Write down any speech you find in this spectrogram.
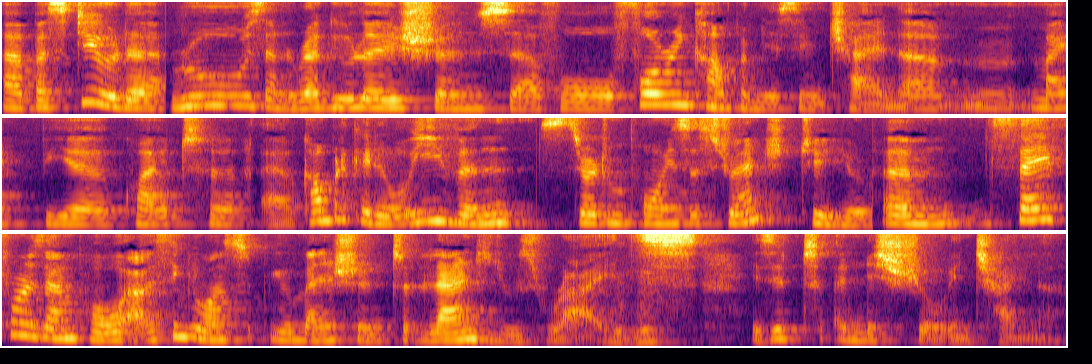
Uh, but still, the rules and regulations uh, for foreign companies in China mm, might be uh, quite uh, complicated or even certain points strange to you. Um, say, for example, I think once you mentioned land use rights. Is it an issue in China?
